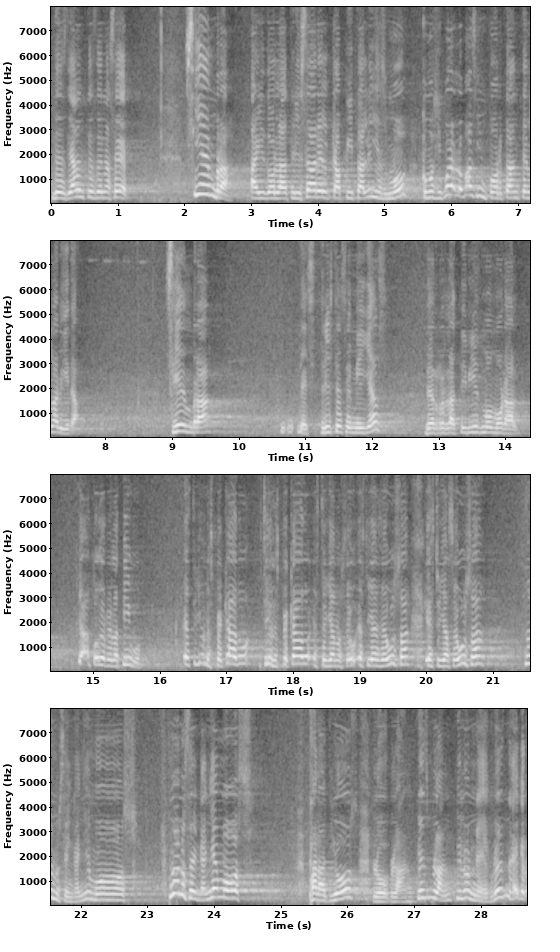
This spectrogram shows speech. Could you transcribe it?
desde antes de nacer siembra a idolatrizar el capitalismo como si fuera lo más importante en la vida. Siembra tristes semillas del relativismo moral. Ya todo es relativo. Esto ya no es pecado, esto ya no es pecado, esto ya, no se, esto ya se usa, esto ya se usa. No nos engañemos, no nos engañemos. Para Dios lo blanco es blanco y lo negro es negro.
